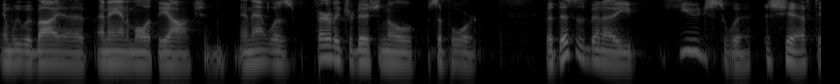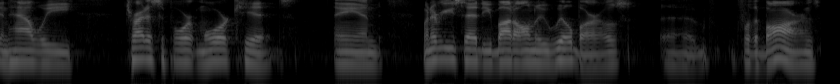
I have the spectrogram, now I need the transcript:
and we would buy a, an animal at the auction, and that was fairly traditional support. But this has been a huge swi- shift in how we try to support more kids. And whenever you said you bought all new wheelbarrows uh, for the barns,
